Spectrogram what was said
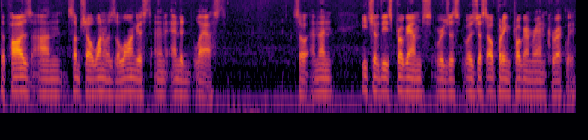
the pause on subshell 1 was the longest and ended last. So, and then each of these programs were just was just outputting program ran correctly.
